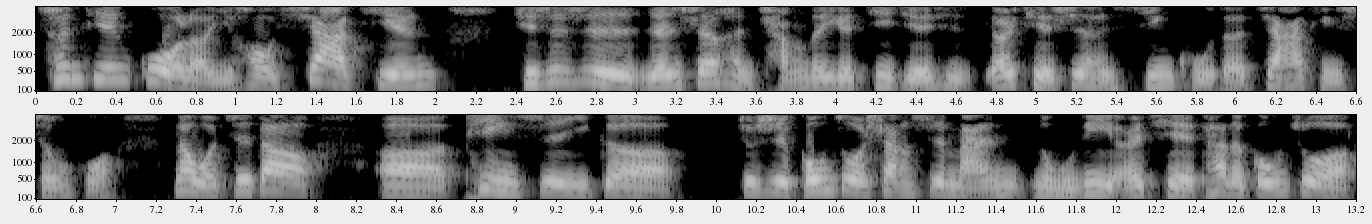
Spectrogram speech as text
春天过了以后，夏天其实是人生很长的一个季节，是而且是很辛苦的家庭生活。那我知道，呃，Pin 是一个。就是工作上是蛮努力，而且他的工作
